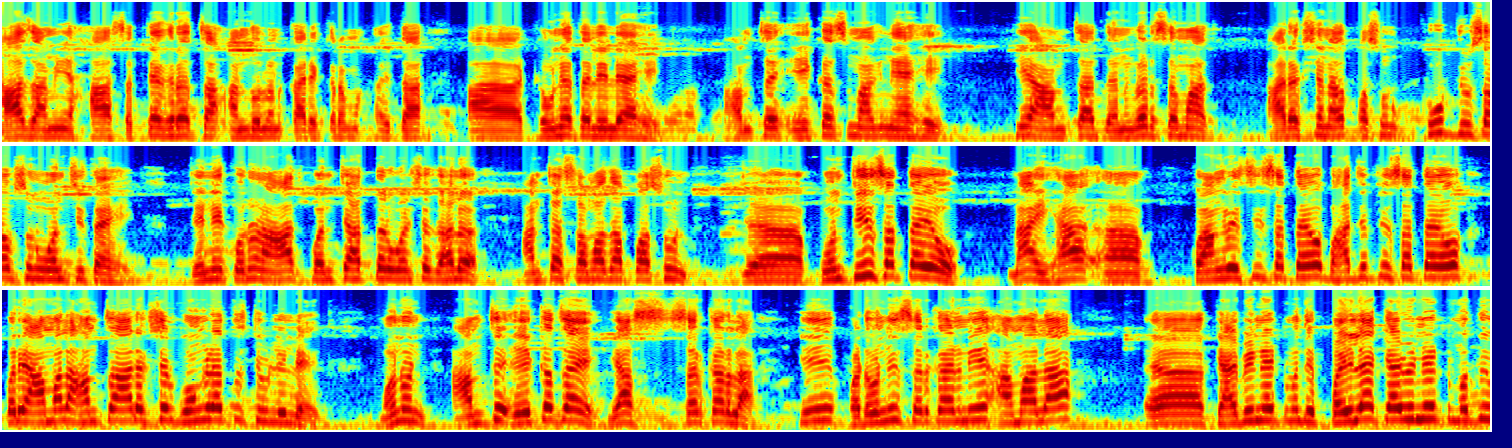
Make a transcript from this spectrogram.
आज आम्ही हा सत्याग्रहाचा आंदोलन कार्यक्रम इथं ठेवण्यात आलेले आहे. आमचं एकच मागणी आहे की आमचा धनगर समाज आरक्षणापासून खूप दिवसापासून वंचित आहे. जेणेकरून आज पंच्याहत्तर वर्ष झालं आमच्या समाजापासून ज कोणतीही सत्ता येऊ ना ह्या काँग्रेसची सत्ता येऊ भाजपची सत्ता येऊ परी आम्हाला आमचं आरक्षण घोंगड्यातच ठेवलेले आहे. म्हणून आमचं एकच आहे या सरकारला की फडणवीस सरकारने आम्हाला कॅबिनेटमध्ये पहिल्या कॅबिनेटमध्ये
